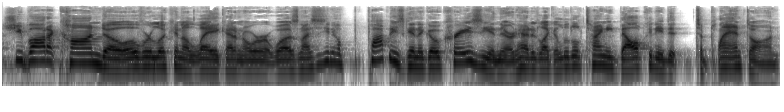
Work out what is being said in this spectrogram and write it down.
She bought a condo overlooking a lake. I don't know where it was. And I said, you know, Poppy's going to go crazy in there. It had like a little tiny balcony to, to plant on.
